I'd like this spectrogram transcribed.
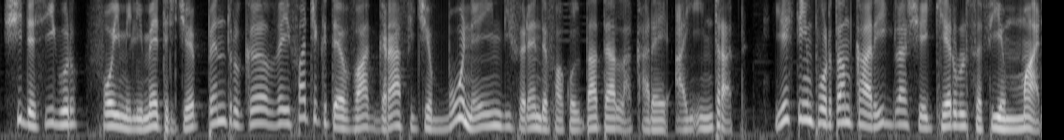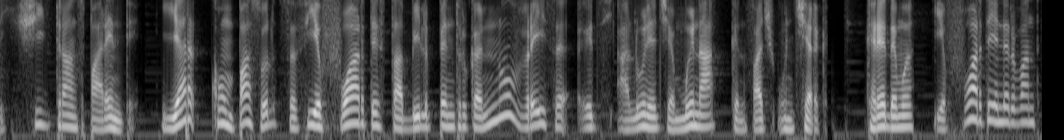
și desigur foi milimetrice pentru că vei face câteva grafice bune indiferent de facultatea la care ai intrat. Este important ca rigla și echerul să fie mari și transparente, iar compasul să fie foarte stabil pentru că nu vrei să îți alunece mâna când faci un cerc. Crede-mă, e foarte enervant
